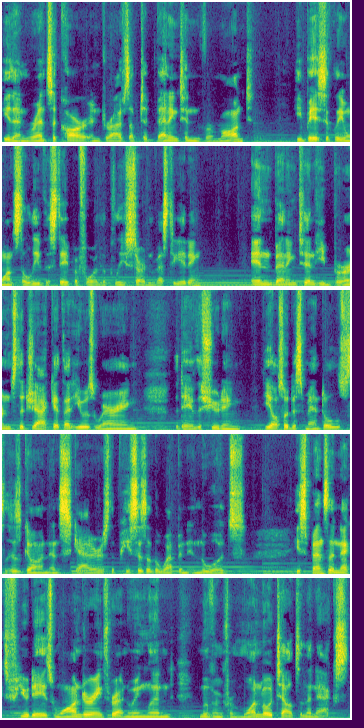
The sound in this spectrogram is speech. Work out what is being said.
he then rents a car and drives up to Bennington, Vermont. He basically wants to leave the state before the police start investigating. In Bennington, he burns the jacket that he was wearing the day of the shooting. He also dismantles his gun and scatters the pieces of the weapon in the woods. He spends the next few days wandering throughout New England, moving from one motel to the next.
